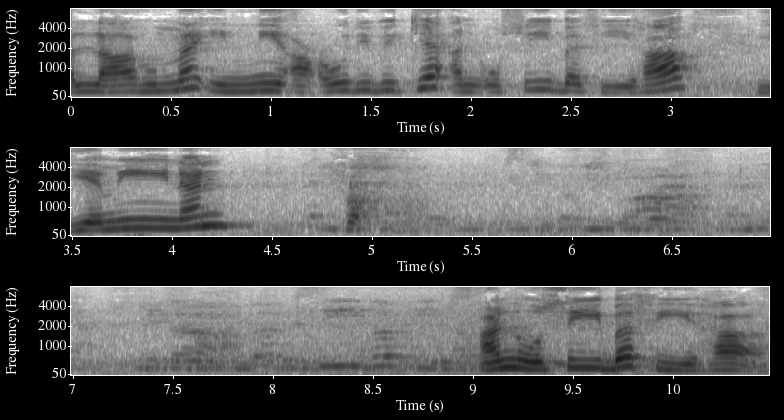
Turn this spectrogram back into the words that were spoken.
اللهم إني أعوذ بك أن أصيب فيها يمينا ف... أن أصيب فيها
